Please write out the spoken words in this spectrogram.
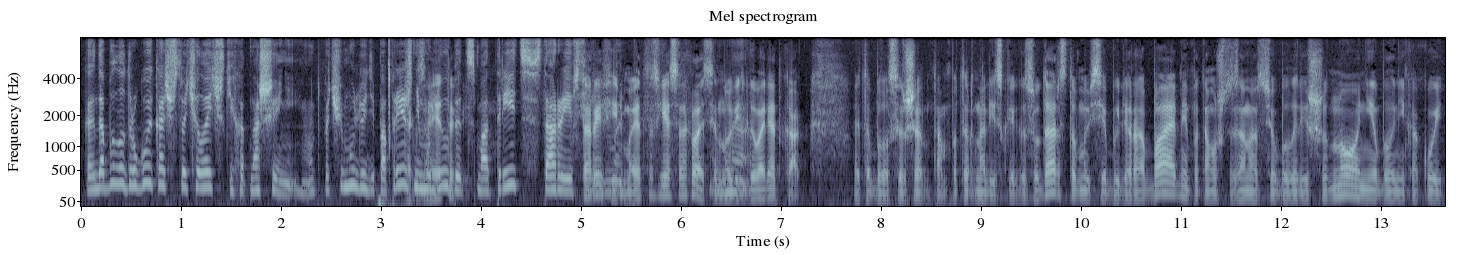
когда было другое качество человеческих отношений. Вот почему люди по-прежнему любят это... смотреть старые, старые фильмы. Старые фильмы, это я согласен, но да. ведь говорят как? это было совершенно там патерналистское государство, мы все были рабами, потому что за нас все было решено, не было никакой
